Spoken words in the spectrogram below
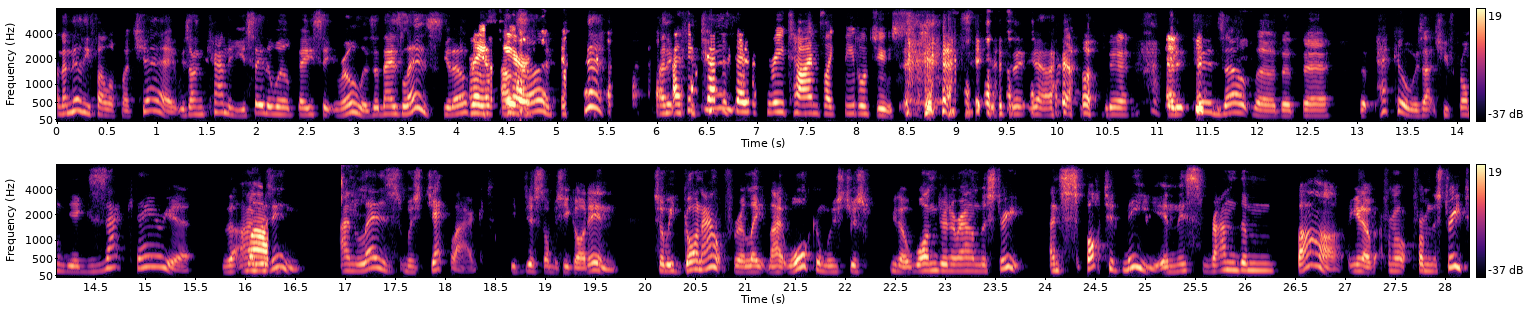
And I nearly fell off my chair. It was uncanny. You say the word Bay City Rollers, and there's Les, you know, Right here. outside. Yeah. It- I think you have to say it three times like Beetlejuice. that's it, that's it, yeah. yeah. And it turns out though that uh, that Peko was actually from the exact area that I Wow. was in, and Les was jet lagged. He'd just obviously got in, so he'd gone out for a late night walk and was just you know wandering around the street and spotted me in this random bar, you know, from from the street.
